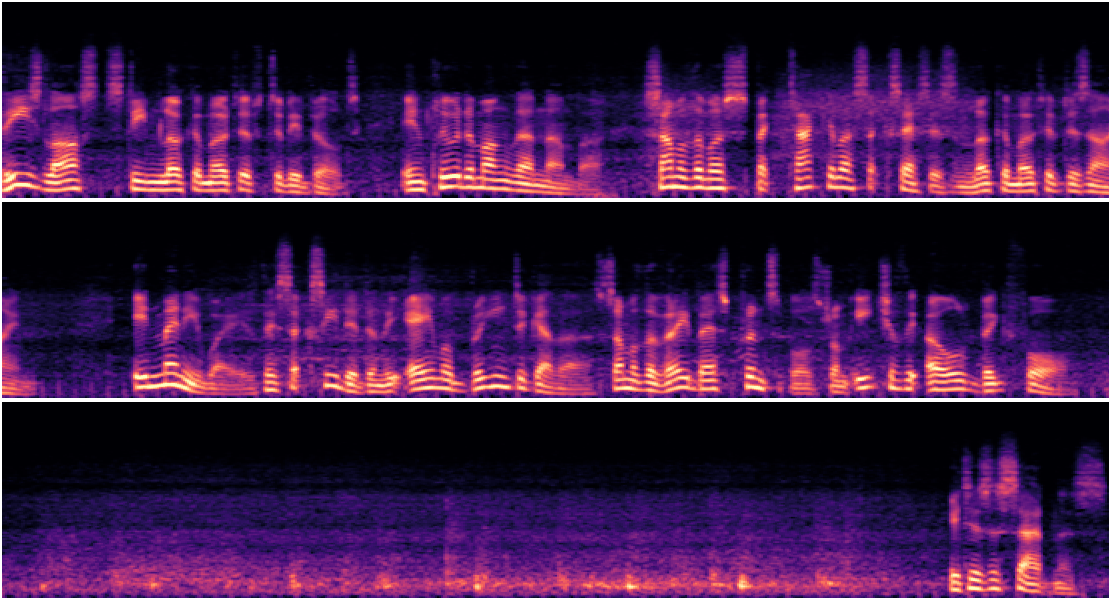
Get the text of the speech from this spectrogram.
These last steam locomotives to be built include among their number some of the most spectacular successes in locomotive design. In many ways, they succeeded in the aim of bringing together some of the very best principles from each of the old Big Four. It is a sadness,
